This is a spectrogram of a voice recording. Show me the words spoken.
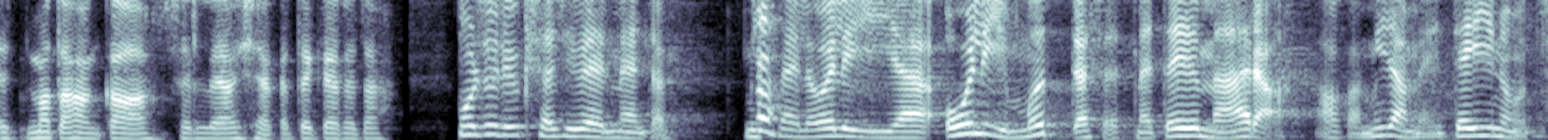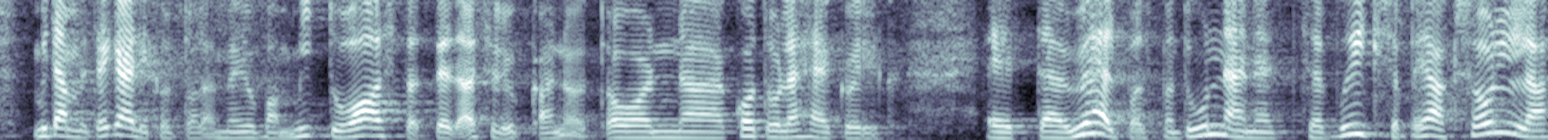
et ma tahan ka selle asjaga tegeleda. mul tuli üks asi veel meelde, mis no. meil oli, oli mõttes, et me teeme ära, aga mida me ei teinud, mida me tegelikult oleme juba mitu aastat edasi lükanud, on äh, kodulehekülg. et äh, ühelt poolt ma tunnen, et see võiks ja peaks olla,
